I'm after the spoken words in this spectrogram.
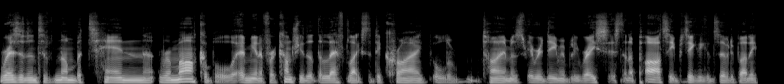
resident of number 10 remarkable. I mean, for a country that the left likes to decry all the time as irredeemably racist, and a party, particularly Conservative Party,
